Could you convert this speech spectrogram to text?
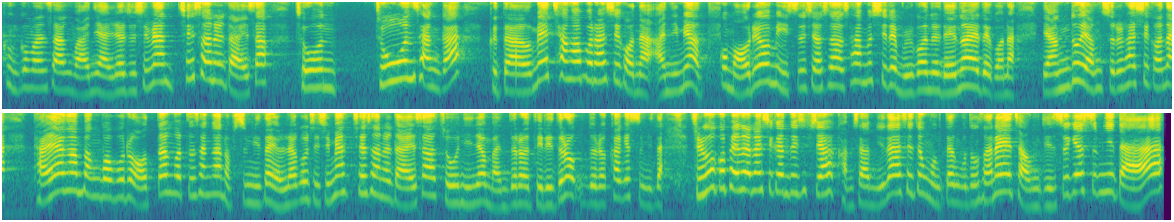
궁금한 사항 많이 알려주시면 최선을 다해서 좋은 좋은 상가 그 다음에 창업을 하시거나 아니면 조금 어려움이 있으셔서 사무실에 물건을 내놔야 되거나 양도 양수를 하시거나 다양한 방법으로 어떤 것도 상관없습니다. 연락을 주시면 최선을 다해서 좋은 인연 만들어 드리도록 노력하겠습니다. 즐겁고 편안한 시간 되십시오. 감사합니다. 세종몽땅 부동산의 정진숙이었습니다.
